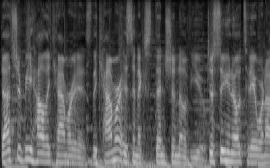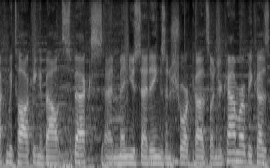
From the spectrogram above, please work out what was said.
that should be how the camera is. The camera is an extension of you. Just so you know, today we're not gonna be talking about specs and menu settings and shortcuts on your camera because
